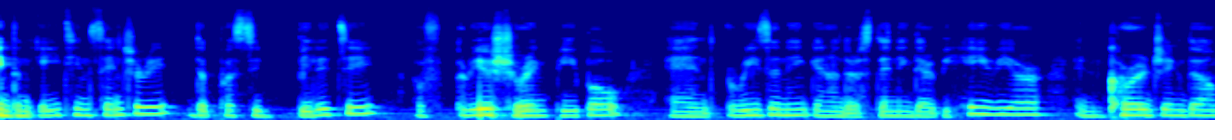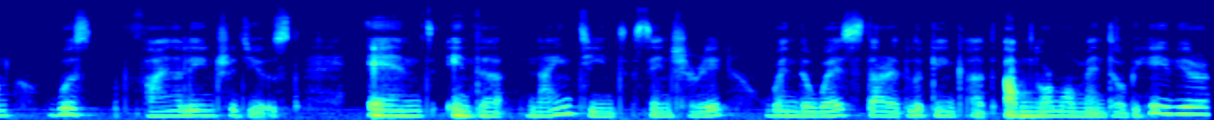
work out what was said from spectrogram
in the 18th century, the possibility of reassuring people and reasoning and understanding their behavior encouraging them was finally introduced. And in the 19th century, when the West started looking at abnormal mental behavior,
